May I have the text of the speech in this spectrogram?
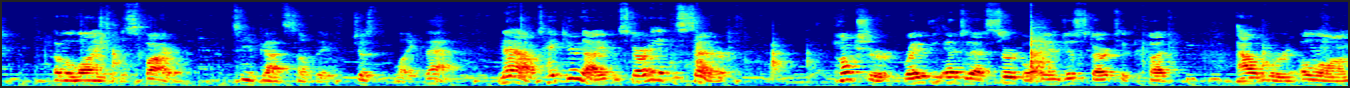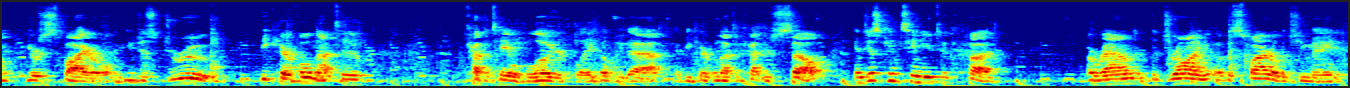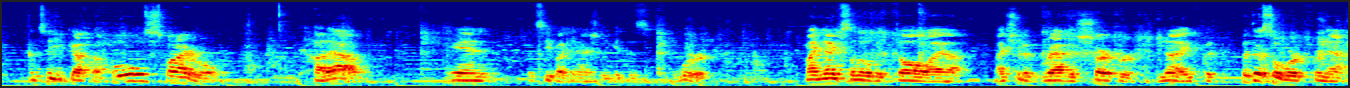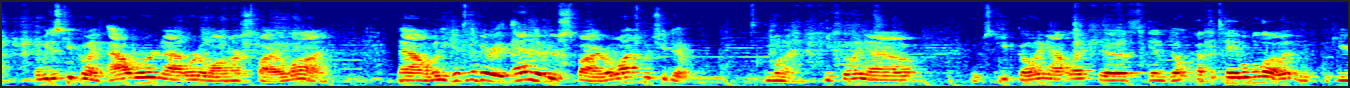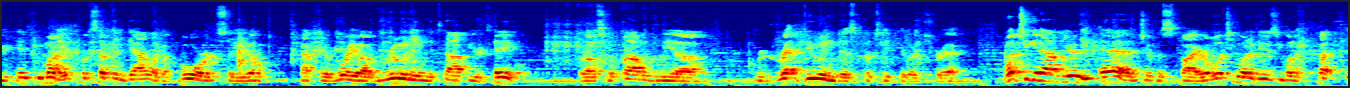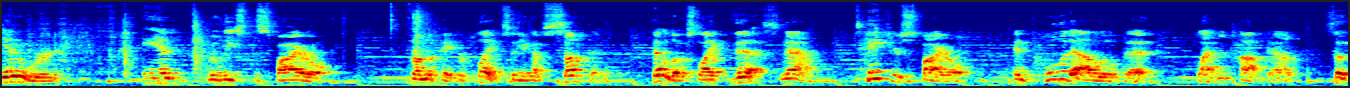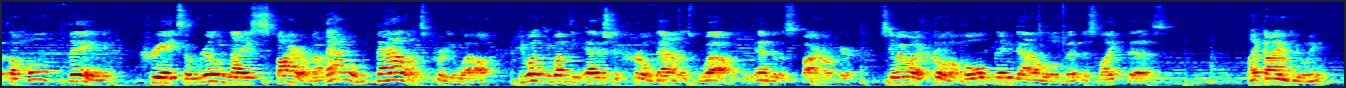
of the lines of the spiral. So you've got something just like that. Now, take your knife and starting at the center, puncture right at the edge of that circle and just start to cut outward along your spiral you just drew. Be careful not to cut the table below your plate, don't do that. And be careful not to cut yourself. And just continue to cut around the drawing of the spiral that you made until you've got the whole spiral cut out. And let's see if I can actually get this to work. My knife's a little bit dull. I, uh, I should have grabbed a sharper knife, but, but this will work for now. And we just keep going outward and outward along our spiral line. Now, when you get to the very end of your spiral, watch what you do. You want to keep going out, just keep going out like this. Again, don't cut the table below it. And if you think you might, put something down like a board so you don't have to worry about ruining the top of your table. Or else you'll probably uh, regret doing this particular trick. Once you get out near the edge of the spiral, what you want to do is you want to cut inward and release the spiral from the paper plate. So you have something that looks like this. Now, take your spiral and pull it out a little bit, flatten your top down, so that the whole thing creates a real nice spiral. Now that will balance pretty well. You want, you want the edge to curl down as well, the end of the spiral here. So you might want to curl the whole thing down a little bit, just like this, like I'm doing.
